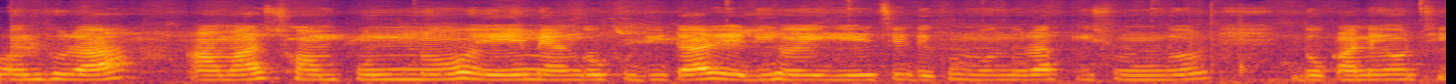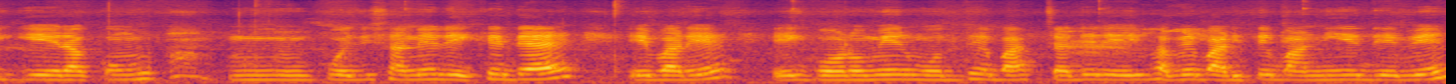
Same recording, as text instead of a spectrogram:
বন্ধুরা আমার সম্পূর্ণ এই ম্যাঙ্গো ফুটিটা রেডি হয়ে গিয়েছে। দেখুন বন্ধুরা, কি সুন্দর। দোকানেও ঠিক এরকম পজিশানে রেখে দেয়। এবারে এই গরমের মধ্যে বাচ্চাদের এইভাবে বাড়িতে বানিয়ে দেবেন।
